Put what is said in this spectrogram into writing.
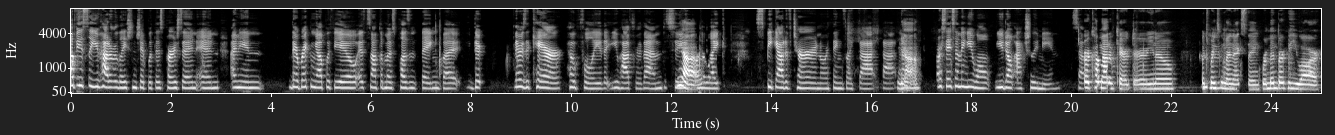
obviously you had a relationship with this person and i mean they're breaking up with you it's not the most pleasant thing but there there's a care hopefully that you have for them so Yeah. to like speak out of turn or things like that that Yeah. um, or say something you won't you don't actually mean so Or come out of character, you know? Which brings me to my next thing. Remember who you are.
